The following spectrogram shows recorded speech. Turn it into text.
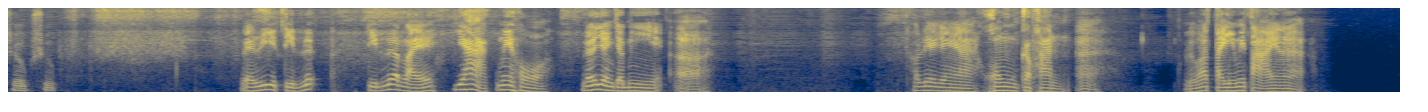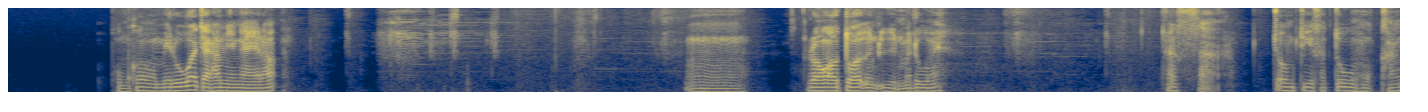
ชุบชุบแรลลี่ติดเลือด ติดเลือดไหลยากไม่พอ แล้วยังจะมีเอ่อเขาเรียกยังไงคงกระพันอ่าหรือว่าตีไม่ตายนั่นแหละผมก็ไม่รู้ว่าจะทำยังไงแล้วอลองเอาตัวอื่นๆมาดูไหมทักษะโจมตีศัตรูหกครั้ง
